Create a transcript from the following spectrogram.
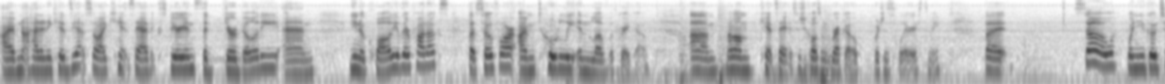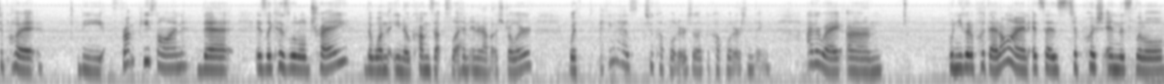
I have not had any kids yet, so I can't say I've experienced the durability and you know quality of their products. But so far, I'm totally in love with Graco. Um, my mom can't say it, so she calls him Greco, which is hilarious to me. But so when you go to put the front piece on that is like his little tray, the one that, you know, comes up to let him in and out of the stroller with, I think it has two cup holders or like a cup holder or something. Either way, um, when you go to put that on, it says to push in this little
